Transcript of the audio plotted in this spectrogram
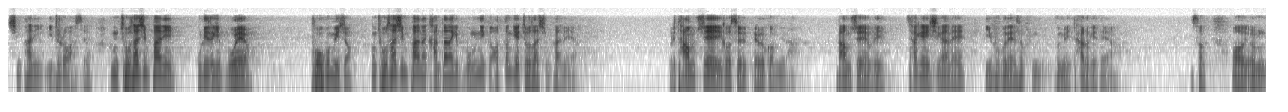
심판이 이르러 왔어요. 그럼 조사 심판이 우리에게 뭐예요? 복음이죠. 그럼 조사 심판은 간단하게 뭡니까? 어떤 게 조사 심판이에요? 우리 다음 주에 이것을 배울 겁니다. 다음 주에 우리 사경의 시간에 이 부분에 대해서 분- 분명히 다루게 돼요. 그래서 어, 여러분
